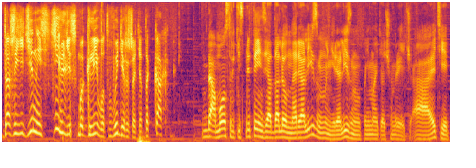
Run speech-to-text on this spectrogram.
даже единый стиль не смогли вот выдержать. Это как? Да, монстрики с претензией отдален на реализм, ну не реализм, вы понимаете, о чем речь, а эти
